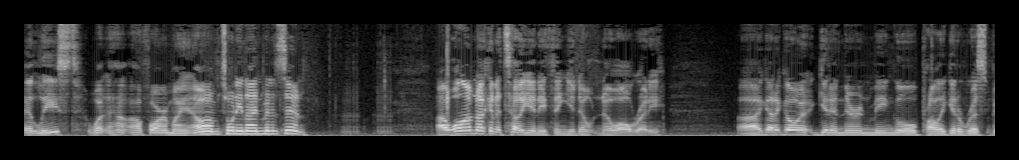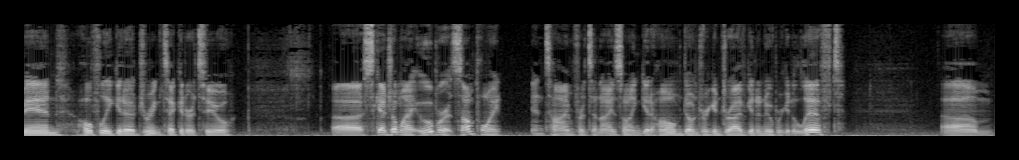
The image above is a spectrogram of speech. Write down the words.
at least. What? How, how far am I? Oh, I'm 29 minutes in. Uh, well, I'm not going to tell you anything you don't know already. Uh, I got to go get in there and mingle, probably get a wristband, hopefully get a drink ticket or two. Uh, schedule my Uber at some point in time for tonight so I can get home. Don't drink and drive, get an Uber, get a Lyft. Um,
